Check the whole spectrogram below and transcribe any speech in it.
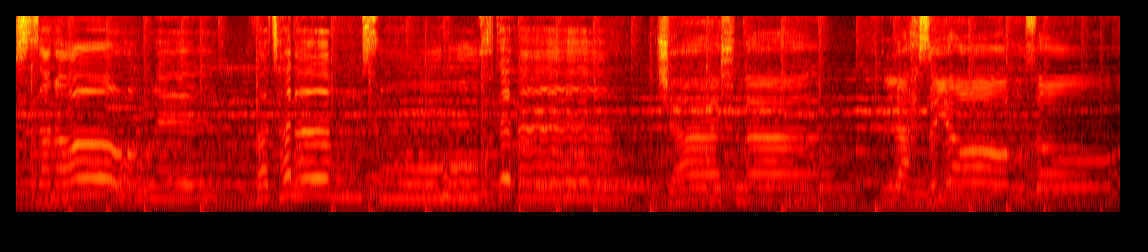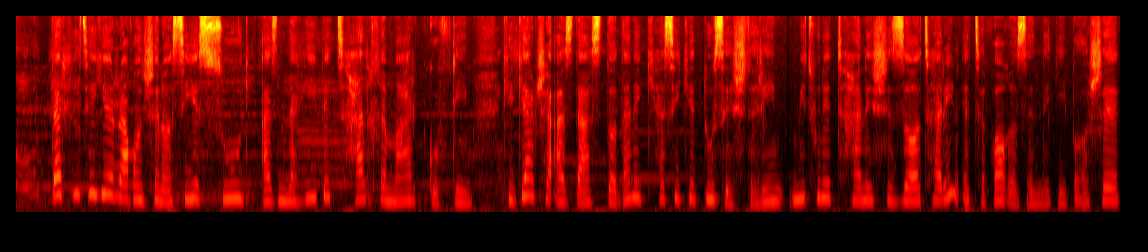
سنانه وطنم سوخته چشم لحظه در حیطه روانشناسی سوگ از نهیب تلخ مرگ گفتیم که گرچه از دست دادن کسی که دوستش داریم می‌تونه تنش زاترین اتفاق زندگی باشه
